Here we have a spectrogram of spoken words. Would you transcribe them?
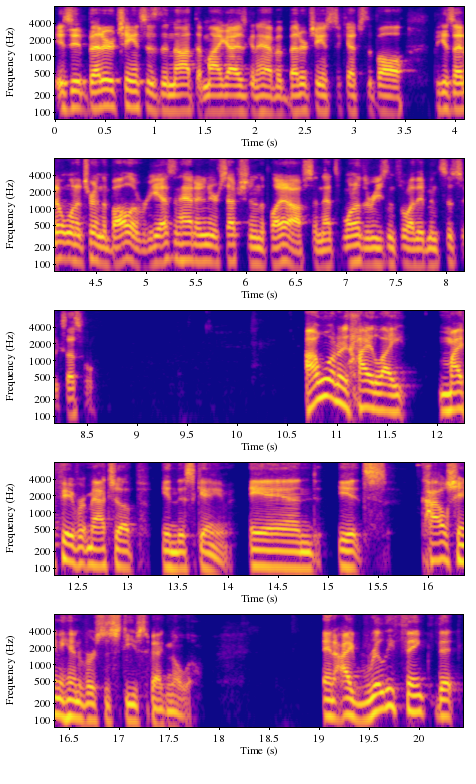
is it better chances than not that my guy is going to have a better chance to catch the ball because I don't want to turn the ball over. He hasn't had an interception in the playoffs, and that's one of the reasons why they've been so successful. I want to highlight my favorite matchup in this game, and it's Kyle Shanahan versus Steve Spagnuolo. And I really think that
